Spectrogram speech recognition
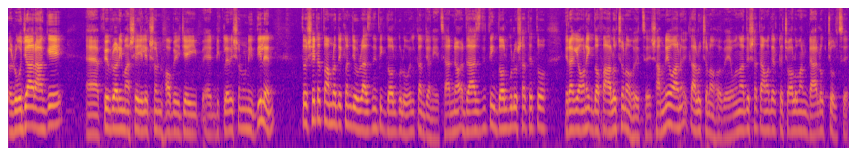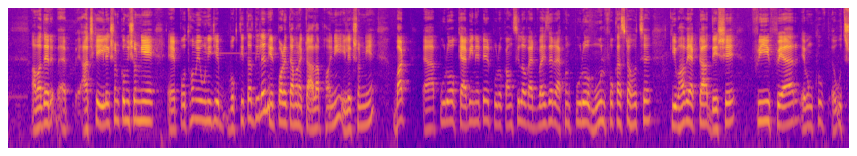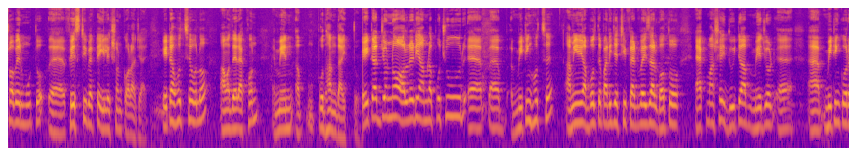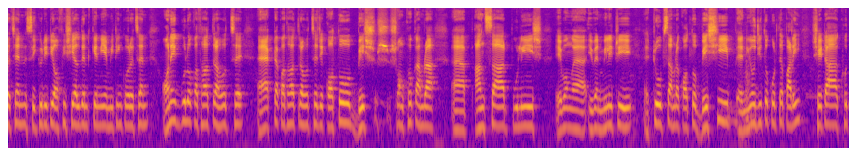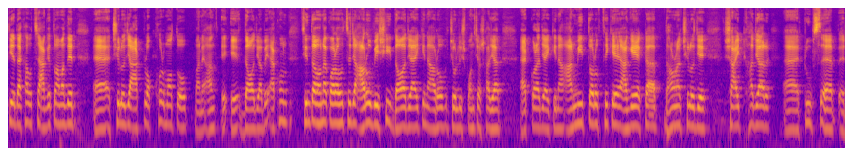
রোজার আগে ফেব্রুয়ারি মাসে ইলেকশন হবে যেই ডিক্লারেশন উনি দিলেন, তো সেটা তো আমরা দেখলাম যে রাজনৈতিক দলগুলো ওয়েলকাম জানিয়েছে। আর রাজনৈতিক দলগুলোর সাথে তো এর আগে অনেক দফা আলোচনা হয়েছে, সামনেও অনেক আলোচনা হবে। ওনাদের সাথে আমাদের একটা চলমান ডায়ালগ চলছে। আমাদের আজকে ইলেকশন কমিশন নিয়ে প্রথমে উনি যে বক্তৃতা দিলেন, এরপরে তেমন একটা আলাপ হয়নি ইলেকশন নিয়ে বাট পুরো ক্যাবিনেটের, পুরো কাউন্সিল অফ অ্যাডভাইজার এখন পুরো মূল ফোকাসটা হচ্ছে কীভাবে একটা দেশে ফ্রি ফেয়ার এবং খুব উৎসবের মতো ফেস্টিভ একটা ইলেকশন করা যায়। এটা হচ্ছে হলো আমাদের এখন মেন প্রধান দায়িত্ব। এইটার জন্য অলরেডি আমরা প্রচুর মিটিং হচ্ছে। আমি বলতে পারি যে চিফ অ্যাডভাইজার গত এক মাসেই দুইটা মেজর মিটিং করেছেন সিকিউরিটি অফিসিয়ালদেরকে নিয়ে মিটিং করেছেন, অনেকগুলো কথাবার্তা হচ্ছে। একটা কথাবার্তা হচ্ছে যে কত বেশ সংখ্যক আমরা আনসার, পুলিশ এবং ইভেন মিলিটারি ট্রুপস আমরা কত বেশি নিয়োজিত করতে পারি সেটা খতিয়ে দেখা হচ্ছে। আগে তো আমাদের ছিল যে আট লক্ষর মতো মানে দেওয়া যাবে। এখন চিন্তা ভাবনা করা হচ্ছে যে আরও বেশি দেওয়া যায় কিনা, আরও চল্লিশ, পঞ্চাশ হাজার অ্যাড করা যায় কিনা। আর্মির তরফ থেকে আগে একটা ধারণা ছিল যে ষাট হাজার ট্রুপস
